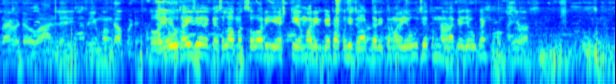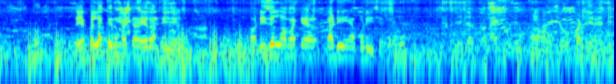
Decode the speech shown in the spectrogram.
પ્રાઇવેટ વાહન લેવી ફ્રી મોંઘા પડે. તો એવું થાય છે કે સલામત સવારી એસટી અમારી બેઠા પછી જવાબદારી તમારી એવું છે તમને લાગે છે એવું કઈ? એવું છે. તો એક કલાકથી તમે અત્યારે હેરાન થઈ ગયા છો. ડીઝલના વાકે ગાડી અહીંયા પડી છે બરાબર. ડીઝલ તો નાખ્યું છે. ઉપડતી નથી.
